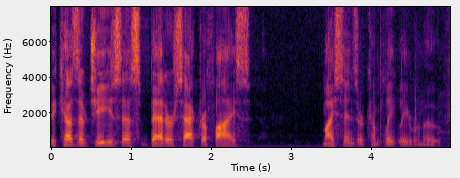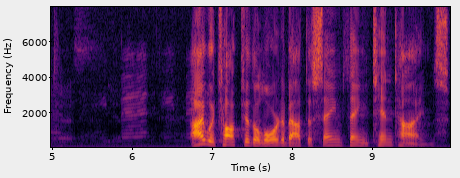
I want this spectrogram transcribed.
Because of Jesus' better sacrifice, my sins are completely removed. I would talk to the Lord about the same thing 10 times.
